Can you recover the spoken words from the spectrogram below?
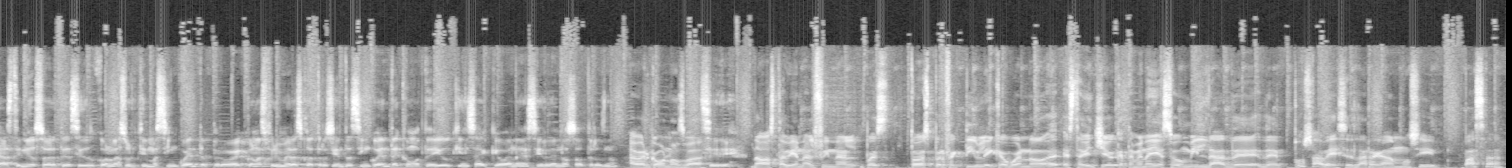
has tenido suerte, has sido con las últimas 50, pero ve con las primeras 450, como te digo, quién sabe qué van a decir de nosotros, ¿no? A ver cómo nos va. Sí. No, está bien, al final, pues todo es perfectible y qué bueno, eh, está bien chido que también hay esa humildad de, de pues a veces la regamos y pasa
